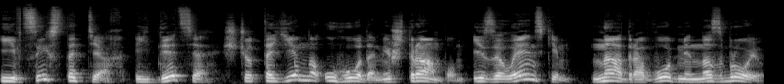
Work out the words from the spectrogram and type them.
І в цих статтях йдеться, що таємна угода між Трампом і Зеленським надра в обмін на зброю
